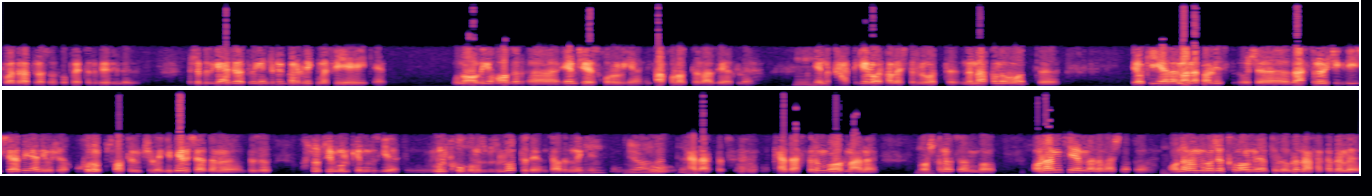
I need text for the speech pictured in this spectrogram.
kvadraturasini ko'paytirib beringlar o'sha bizga ajratilgan joy birlik mfiya ekan uni oldiga hozir mchs qurilgan favqulodda vaziyatlar. Endi qayerga loyihalashtirilyapti nima qilinyapti yoki yana monopolist o'sha застройщик deyishadi ya'ni o'sha qurib sotuvchilarga berishadimi bizni xususiy mulkimizga mulk huquqimiz buzilyaptida endi sadrniki yo'q u albatta. kadastr kadastrim bor mani boshqa narsam bor. Onamniki ham mana mana shunaqa? Onam ham murojaat qila olmayaptilar ular nafaqadalar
